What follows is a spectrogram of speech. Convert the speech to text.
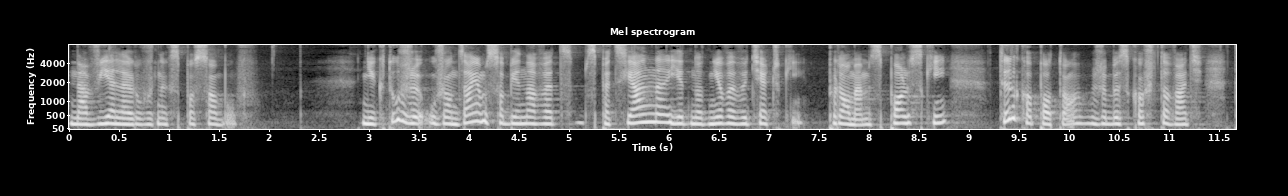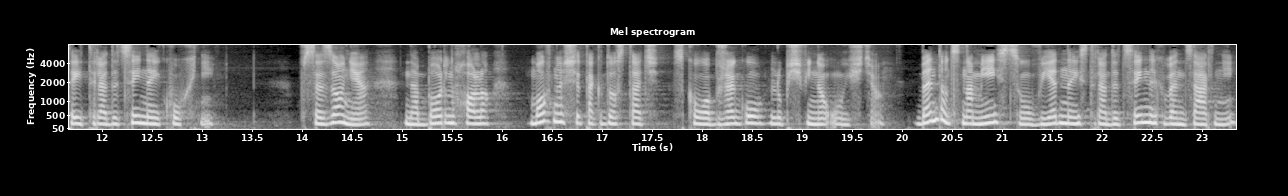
na wiele różnych sposobów. Niektórzy urządzają sobie nawet specjalne jednodniowe wycieczki promem z Polski tylko po to, żeby skosztować tej tradycyjnej kuchni. W sezonie na Bornhol można się tak dostać z koło brzegu lub Świnoujścia. Będąc na miejscu w jednej z tradycyjnych wędzarni,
